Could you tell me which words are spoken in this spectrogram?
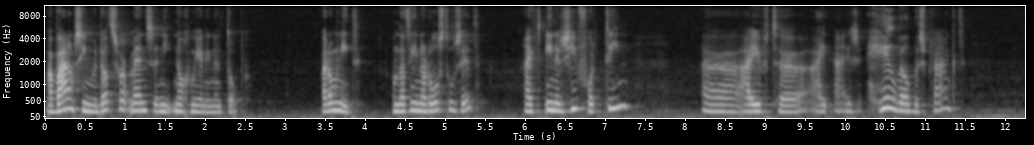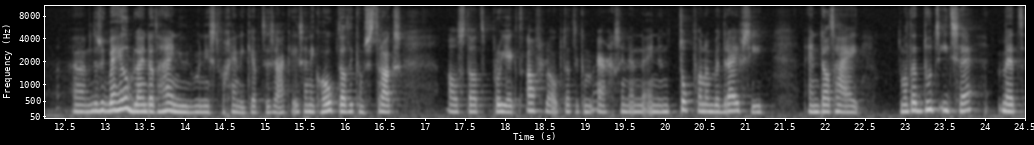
Maar waarom zien we dat soort mensen niet nog meer in een top? Waarom niet? Omdat hij in een rolstoel zit. Hij heeft energie voor tien. Eh, hij, heeft, eh, hij, is heel wel bespraakt. Ehm, dus ik ben heel blij dat hij nu minister van Gehandicaptenzaken is. En ik hoop dat ik hem straks, als dat project afloopt, dat ik hem ergens in een, in een top van een bedrijf zie. En dat hij, want dat doet iets hè, met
